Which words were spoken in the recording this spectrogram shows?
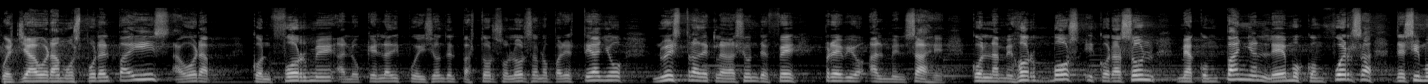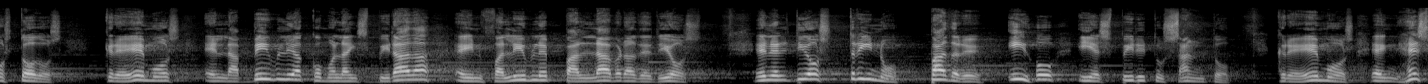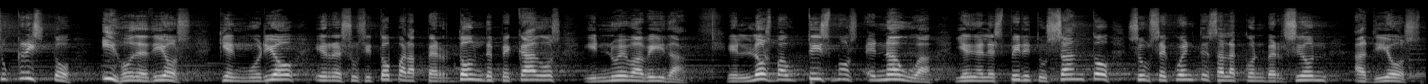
Pues ya oramos por el país, ahora conforme a lo que es la disposición del pastor Solórzano para este año, nuestra declaración de fe previo al mensaje. Con la mejor voz y corazón me acompañan, leemos con fuerza, decimos todos, creemos en la Biblia como la inspirada e infalible palabra de Dios, en el Dios trino, Padre, Hijo y Espíritu Santo. Creemos en Jesucristo, Hijo de Dios, quien murió y resucitó para perdón de pecados y nueva vida. En los bautismos en agua y en el Espíritu Santo subsecuentes a la conversión a Dios.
